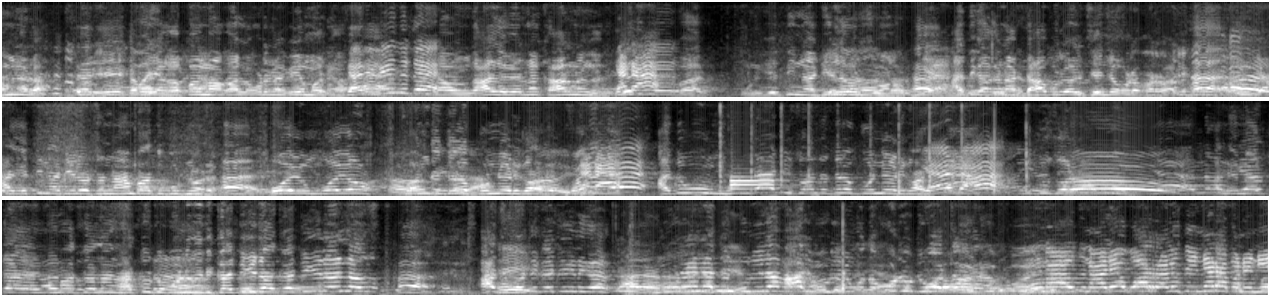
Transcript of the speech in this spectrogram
உங்க என். சரி. எங்க அப்பா அம்மா காலில் கூட நான் வீய மாட்டேன். சரி வீழ்ந்துட்டேன். நான் உங்க காலில் வேறுனா காரணம் இருக்குது. ஏண்டா? பார், உனக்கு எத்தி நாட்டு இலவசம் வேணும். அதுக்காக நான் டாபூர் வேலை செஞ்சா கூட பரவாயில்ல. எத்தி நாட்டு இலவசம் நான் பார்த்து கூட்டினு வரேன் போயும் போயும் சொந்தத்துல பொண்ணு எடுக்காது? அதுவும் முன்னாடி சொந்தத்துல பொண்ணு எடுக்காது. மூணாவது நாளே ஓடுற அளவுக்கு என்னடா பண்ண நீ?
